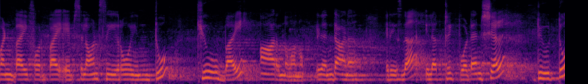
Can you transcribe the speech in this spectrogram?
One by four by epsilon zero into Q by R എന്ന് വന്നു. ഇതെന്താണ്? It is the electric potential due to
